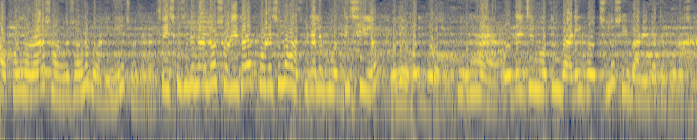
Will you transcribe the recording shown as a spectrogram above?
তখনই ওনারা সঙ্গে সঙ্গে বডি নিয়ে চলে গেছে। বেশ কিছুদিন আগে ওর শরীর খারাপ পড়েছিল হসপিটালে ভর্তি ছিল। হ্যাঁ ওদের যে নতুন বাড়ি হচ্ছিল সেই বাড়িটাতে পড়েছিল।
